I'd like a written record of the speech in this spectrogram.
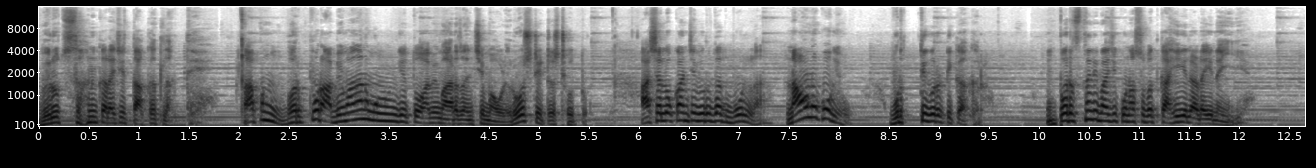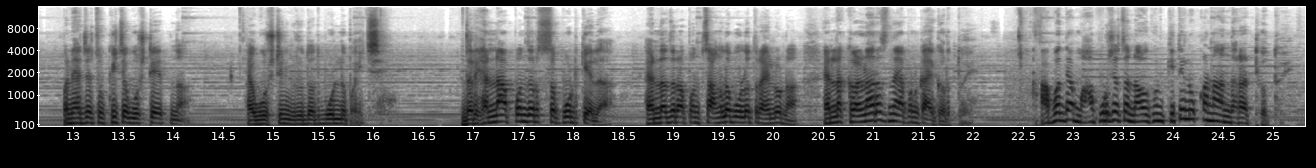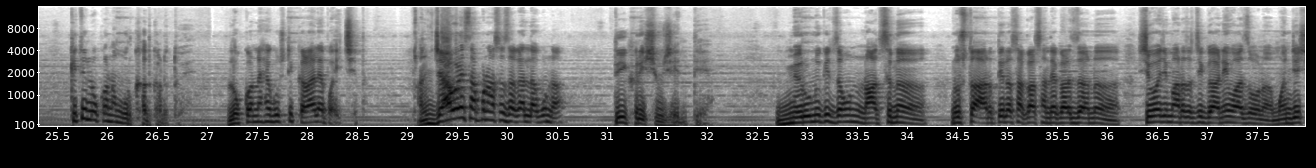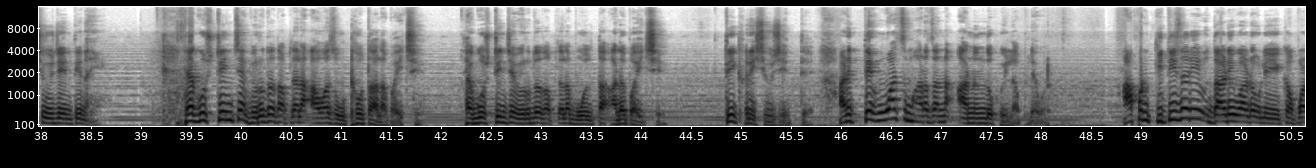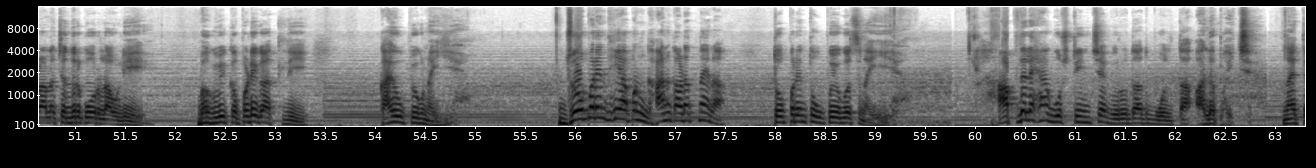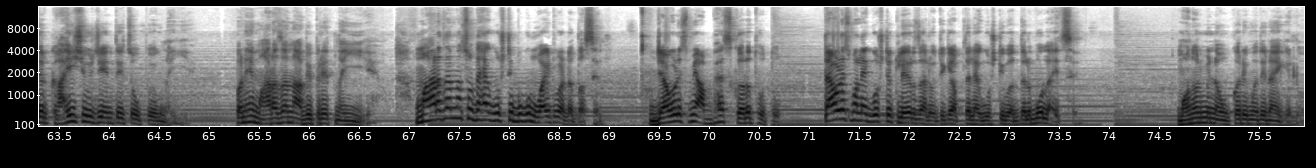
विरोध सहन करायची ताकद लागते. आपण भरपूर अभिमानानं म्हणून घेतो आम्ही महाराजांचे मावळे. रोज स्टेटस ठेवतो. अशा लोकांच्या विरोधात बोल ना. नाव नको घेऊ. वृत्तीवर टीका कर. पर्सनली माझी कोणासोबत काहीही लढाई नाहीये. पण ह्या ज्या चुकीच्या गोष्टी आहेत ना ह्या गोष्टींविरोधात बोललं पाहिजे. जर ह्यांना आपण जर सपोर्ट केला ह्यांना जर आपण चांगलं बोलत राहिलो ना ह्यांना कळणारच नाही आपण काय करतोय. आपण त्या महापुरुषाचं नाव घेऊन किती लोकांना अंधारात ठेवतोय? किती लोकांना मूर्खात काढतोय? लोकांना ह्या गोष्टी कळायला पाहिजेत. आणि ज्यावेळेस आपण असं जगायला लागू ना ती खरी शिवजयंती आहे. मिरवणुकीत जाऊन नाचणं नुसतं आरतीला सकाळ संध्याकाळ जाणं शिवाजी महाराजाची गाणी वाजवणं म्हणजे शिवजयंती नाही. ह्या गोष्टींच्या विरोधात आपल्याला आवाज उठवता आला पाहिजे. ह्या गोष्टींच्या विरोधात आपल्याला बोलता आलं पाहिजे. ती खरी शिवजयंती आहे. आणि तेव्हाच महाराजांना आनंद होईल आपल्यावर. आपण किती जरी दाढी वाढवली कपाळाला चंद्रकोर लावली भगवी कपडे घातली काय उपयोग नाही आहे जोपर्यंत ही आपण घाण काढत नाही ना तोपर्यंत उपयोगच नाही आहे आपल्याला ह्या गोष्टींच्या विरोधात बोलता आलं पाहिजे. नाहीतर काही शिवजयंतीचा उपयोग नाहीये. पण हे महाराजांना अभिप्रेत नाहीये. महाराजांना सुद्धा ह्या गोष्टी बघून वाईट वाटत असेल. ज्यावेळेस मी अभ्यास करत होतो त्यावेळेस मला एक गोष्ट क्लिअर झाली होती की आपल्याला ह्या गोष्टीबद्दल बोलायचंय. म्हणून मी नोकरीमध्ये नाही गेलो.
